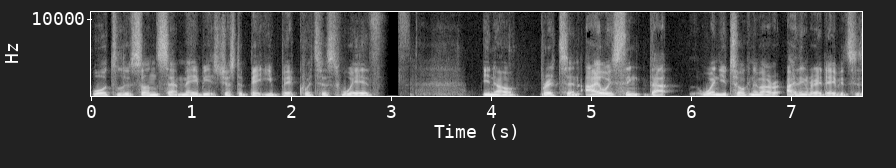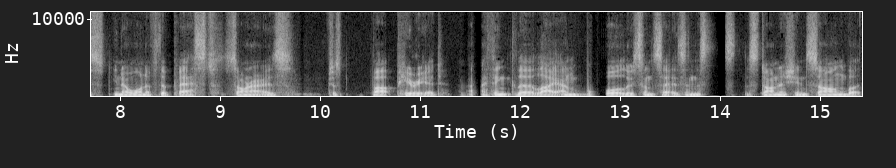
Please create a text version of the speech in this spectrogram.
Waterloo Sunset. Maybe it's just a bit ubiquitous with, you know, Britain. I always think that when you're talking about, I think Ray Davies is, you know, one of the best songwriters just but period. I think that like and Waterloo Sunset is an astonishing song, but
